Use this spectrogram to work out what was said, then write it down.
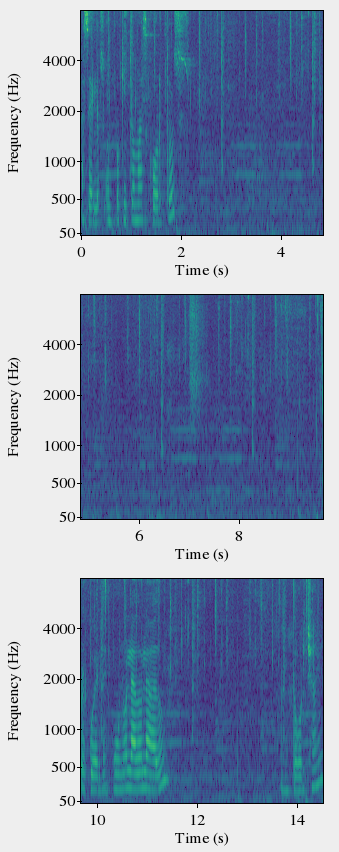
hacerlos un poquito más cortos recuerden uno lado a lado antorchan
